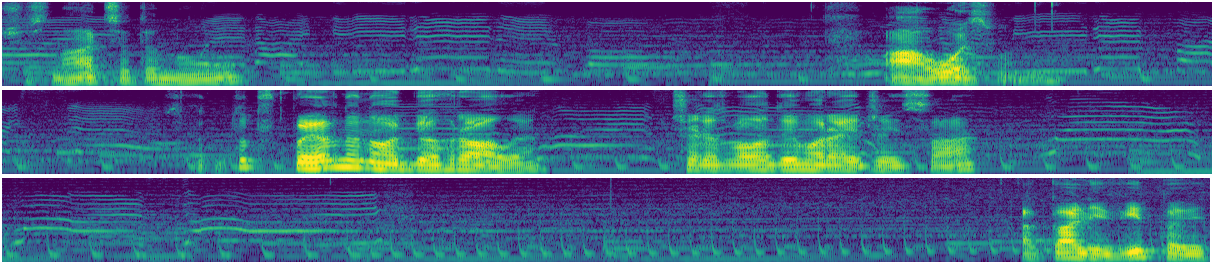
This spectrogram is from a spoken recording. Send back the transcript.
16, ну. А, ось вони. Тут впевнено обіграли. Через Володимира і Джейса. А Калі відповідь.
